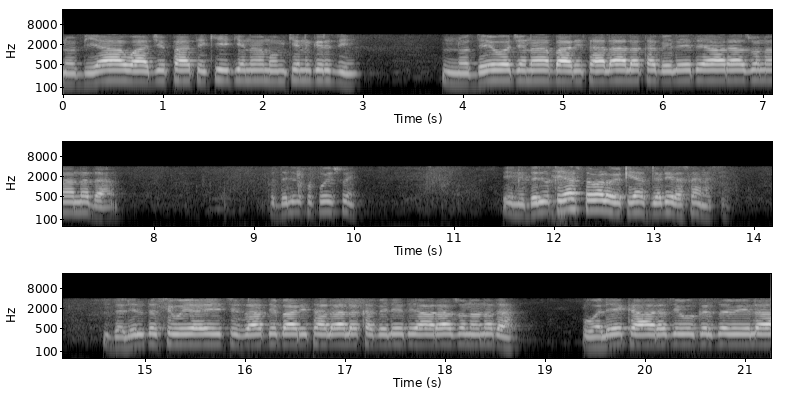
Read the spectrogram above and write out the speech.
نو بيا واجب پاتې کېږي نه ممکن ګرځي نو دې وجه نه باري تعالی له قبيلې د اعراضو نه نه ده په دلیل خو پوه شوي یعنی دلیل قیاس ته واړوي قیاس بیا ډېر اسانه سي دلیل د سویای چې ذات د باری تعالی له قبلې د اعراض نه نه ده ولې که عرض یې وګرځوي لا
